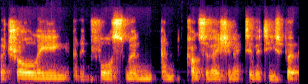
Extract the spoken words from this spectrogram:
patrolling and enforcement and conservation activities, but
